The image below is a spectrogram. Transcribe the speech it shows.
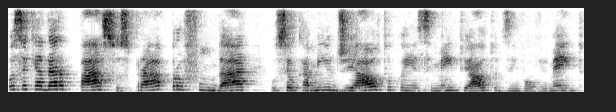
Você quer dar passos para aprofundar o seu caminho de autoconhecimento e autodesenvolvimento?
